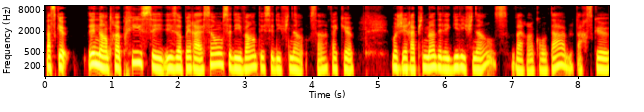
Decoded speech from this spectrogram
Parce que une entreprise, c'est des opérations, c'est des ventes et c'est des finances, hein. Fait que moi, j'ai rapidement délégué les finances vers un comptable parce que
